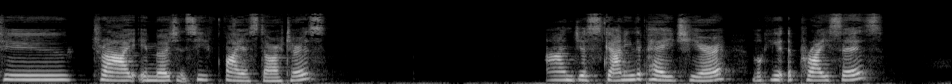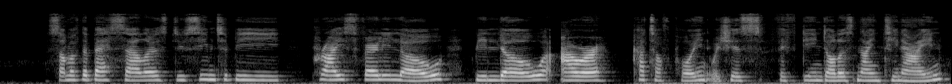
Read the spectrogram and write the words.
to try emergency fire starters. And just scanning the page here, looking at the prices. Some of the best sellers do seem to be priced fairly low, below our cutoff point, which is $15.99.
